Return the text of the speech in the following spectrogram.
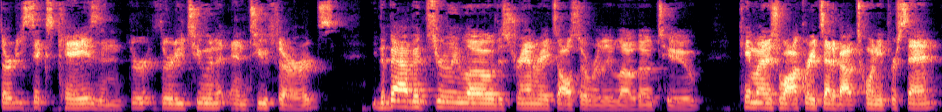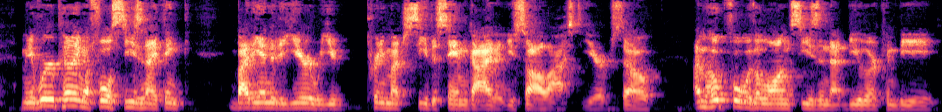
thirty six Ks, and thirty two and two thirds. The BABIP's really low. The strand rate's also really low though too. K minus walk rate's at about twenty percent. I mean, if we were playing a full season, I think by the end of the year, you'd pretty much see the same guy that you saw last year. So I'm hopeful with a long season that Buehler can be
